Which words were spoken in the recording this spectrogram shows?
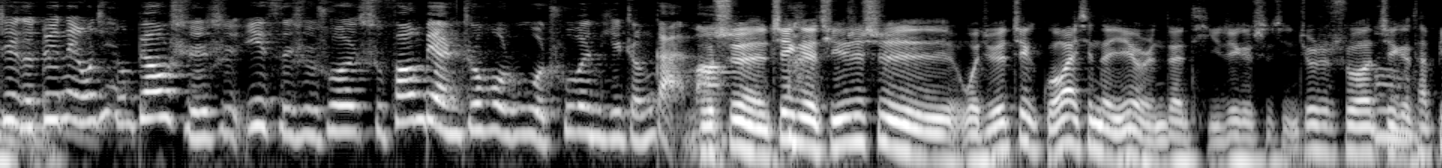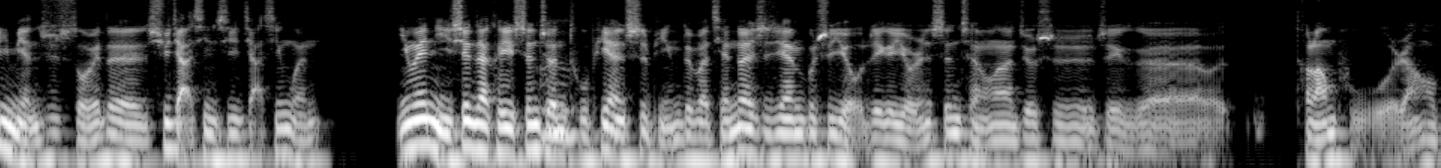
这个对内容进行标识是意思是说是方便之后如果出问题整改吗？不是，这个其实是我觉得这个国外现在也有人在提这个事情，就是说这个它避免是所谓的虚假信息、假新闻，因为你现在可以生成图片、视频，对吧？前段时间不是有这个有人生成了就是这个。特朗普，然后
